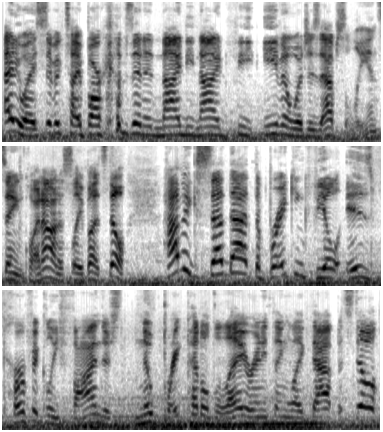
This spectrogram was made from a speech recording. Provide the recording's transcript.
anyway, Civic Type R comes in at 99 feet even, which is absolutely insane, quite honestly, but still, having said that, the braking feel is perfectly fine. There's no brake pedal delay or anything like that, but still,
